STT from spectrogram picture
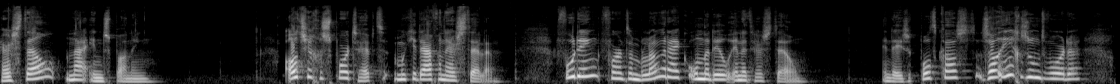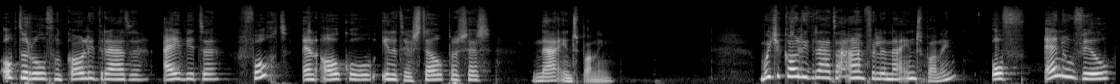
Herstel na inspanning. Als je gesport hebt, moet je daarvan herstellen. Voeding vormt een belangrijk onderdeel in het herstel. In deze podcast zal ingezoomd worden op de rol van koolhydraten, eiwitten, vocht en alcohol in het herstelproces na inspanning. Moet je koolhydraten aanvullen na inspanning? Of en hoeveel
